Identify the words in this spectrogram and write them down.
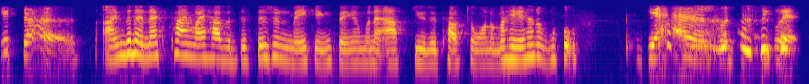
It does. I'm gonna next time I have a decision making thing, I'm gonna ask you to talk to one of my animals. Yes, let's do it.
